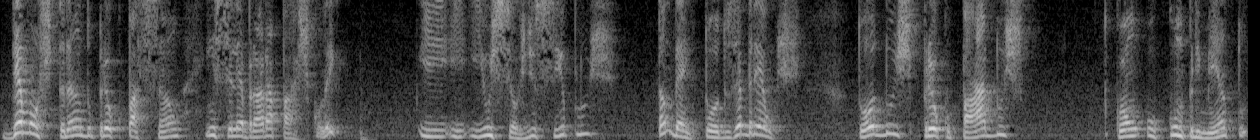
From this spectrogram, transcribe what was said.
demonstrando preocupação em celebrar a Páscoa. E, e, e os seus discípulos também, todos hebreus, todos preocupados com o cumprimento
